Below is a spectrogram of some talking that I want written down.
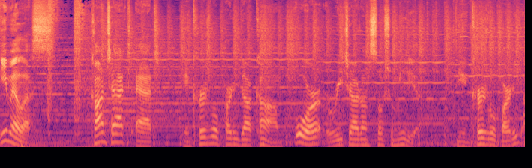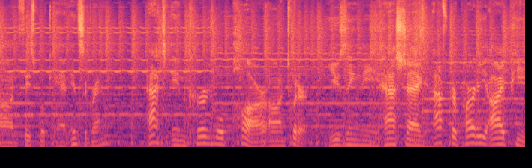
Email us Contact at incorrigibleparty.com or reach out on social media. The Incorrigible Party on Facebook and Instagram, at IncorrigiblePar on Twitter, using the hashtag AfterPartyIP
